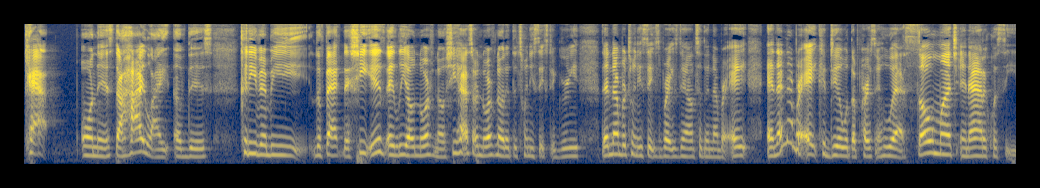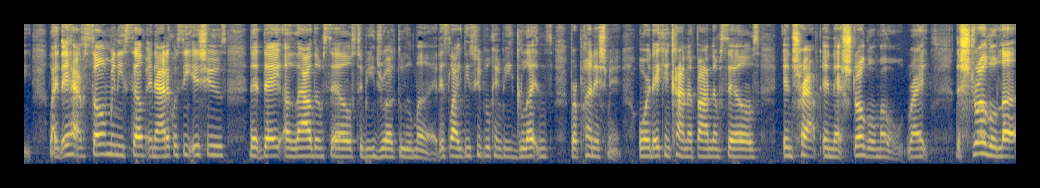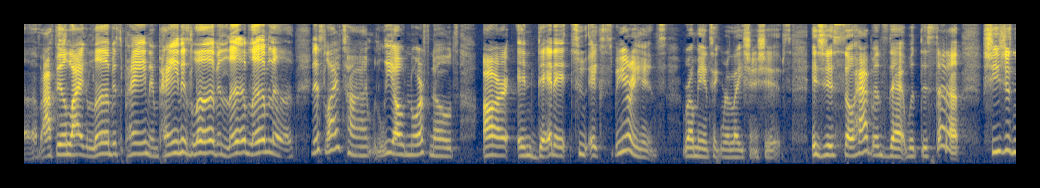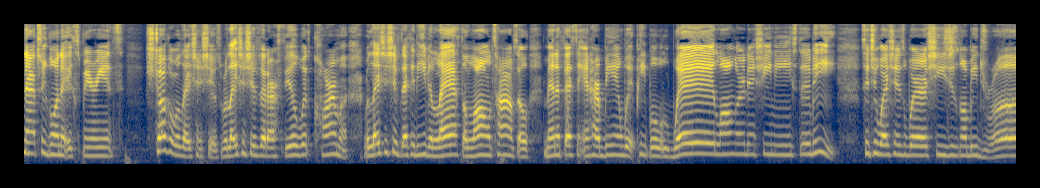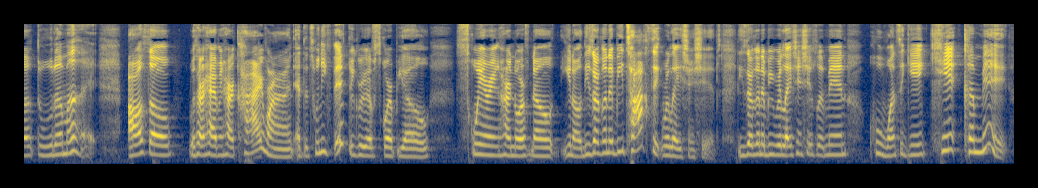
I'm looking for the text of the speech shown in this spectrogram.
cap on this, the highlight of this could even be the fact that she is a Leo North Node. She has her North Node at the 26th degree. That number 26 breaks down to the number eight. And that number eight could deal with a person who has so much inadequacy. Like they have so many self inadequacy issues that they allow themselves to be drugged through the mud. It's like these people can be gluttons for punishment, or they can kind of find themselves entrapped in that struggle mode, right? The struggle love. I feel like love is pain and pain is love and love, love, love. This lifetime, Leo North nodes are indebted to experience romantic relationships. It just so happens that with this setup, she's just naturally going to experience struggle relationships, relationships that are filled with karma, relationships that could even last a long time. So manifesting in her being with people way longer than she needs to be. Situations where she's just going to be drugged through the mud. Also, with her having her Chiron at the 25th degree of Scorpio, squaring her north node you know these are going to be toxic relationships these are going to be relationships with men who once again can't commit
